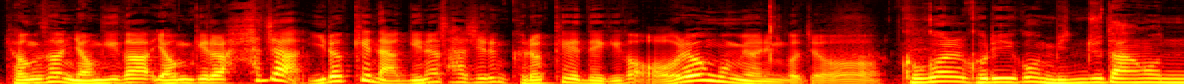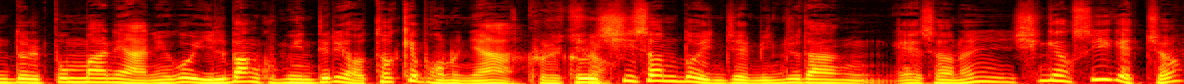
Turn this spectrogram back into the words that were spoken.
경선 연기가 연기를 하자 이렇게 나기는 사실은 그렇게 되기가 어려운 국면인 거죠. 그걸 그리고 민주당원들뿐만이 아니고 일반 국민들이 어떻게 보느냐 그렇죠. 그 시선도 이제 민주당에서는 신경 쓰이겠죠.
